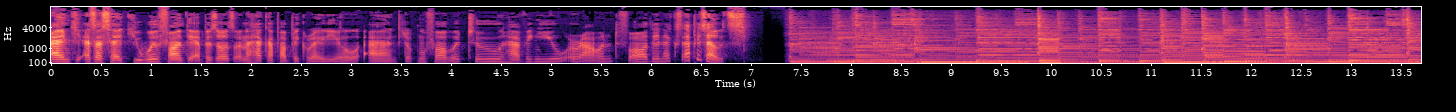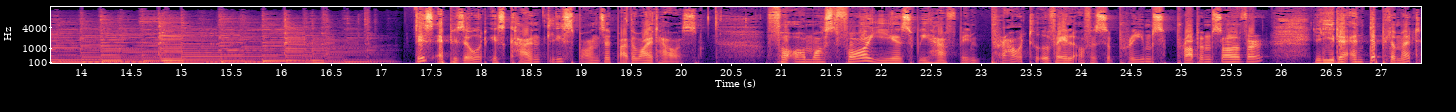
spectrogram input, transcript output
And as I said, you will find the episodes on Hacker Public Radio, and looking forward to having you around for the next episodes. This episode is currently sponsored by the White House. For almost four years, we have been proud to avail of a supreme problem solver, leader, and diplomat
